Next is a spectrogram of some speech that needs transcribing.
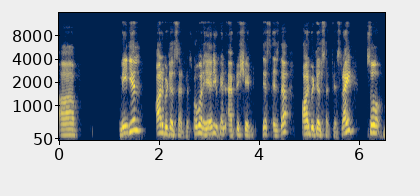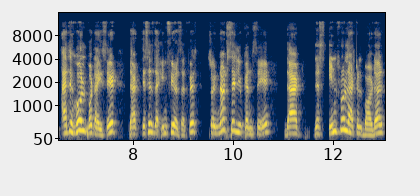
uh, medial orbital surface. Over here, you can appreciate this is the orbital surface, right? So as a whole, what I said that this is the inferior surface. So in nutshell, you can say that this infralateral border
